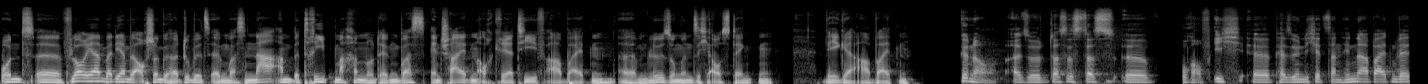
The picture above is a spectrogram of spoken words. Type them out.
Und äh, Florian, bei dir haben wir auch schon gehört, du willst irgendwas nah am Betrieb machen und irgendwas entscheiden, auch kreativ arbeiten, ähm, Lösungen sich ausdenken, Wege erarbeiten. Genau, also das ist das, äh, worauf ich äh, persönlich jetzt dann hinarbeiten will.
